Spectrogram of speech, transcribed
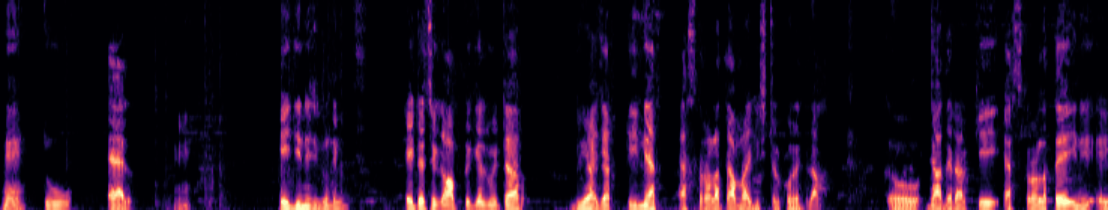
হ্যাঁ টু এল হ্যাঁ এই জিনিসগুলি এইটা হচ্ছে অপটিক্যাল মিটার দুই হাজার তিনের অ্যাসকরলাতে আমরা ইনস্টল করে দিলাম। তো যাদের আর কি অ্যাসকরলাতে এই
